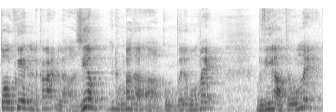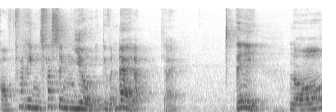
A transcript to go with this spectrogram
tôi khuyên là các bạn là ở riêng, chứ đừng bao giờ ở cùng với là bố mẹ. Bởi vì ở với bố mẹ có phát sinh phát sinh nhiều những cái vấn đề lắm. Đấy. Thế thì nó,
